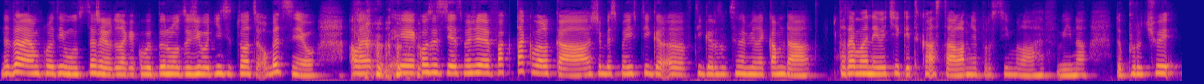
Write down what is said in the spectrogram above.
ne teda jenom kvůli té monsteře, to tak jako vyplynulo ze životní situace obecně, jo, ale jako zjistili jsme, že je fakt tak velká, že bychom ji v té garzonce neměli kam dát. To je moje největší kitka a stála mě prosím láhev vína. Doporučuji uh,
